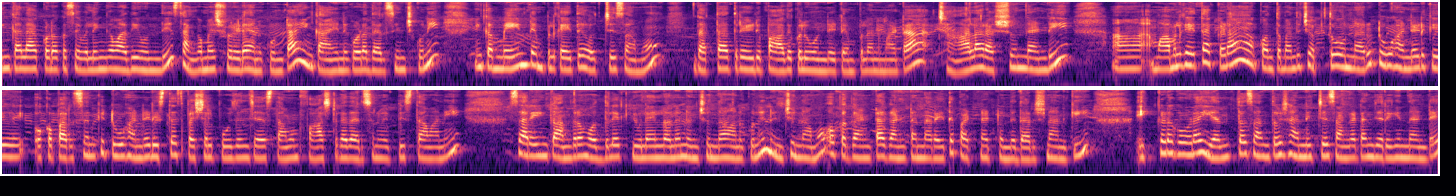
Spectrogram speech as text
ఇంకా అలా అక్కడ ఒక శివలింగం అది ఉంది సంగమేశ్వరుడే అనుకుంటా. ఇంకా ఆయన కూడా దర్శించుకుని ఇంకా మెయిన్ టెంపుల్కి అయితే వచ్చేసాము. దత్తాత్రేయుడి పాదకులు ఉండే టెంపుల్ అనమాట చాలా రష్ ఉందండి. మామూలుగా అయితే అక్కడ కొంతమంది చెప్తూ ఉన్నారు టూ హండ్రెడ్కి ఒక పర్సన్కి టూ హండ్రెడ్ ఇస్తే స్పెషల్ పూజలు చేస్తాము ఫాస్ట్గా దర్శనం ఇప్పిస్తామని. సరే ఇంకా అందరం వద్దులే క్యూ లైన్లోనే నుంచుందాం అనుకుని నుంచున్నాము. ఒక గంట గంటన్నర అయితే పట్టినట్టుంది దర్శనానికి. ఇక్కడ కూడా ఎంత సంతోషాన్ని ఇచ్చే సంఘటన జరిగిందంటే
